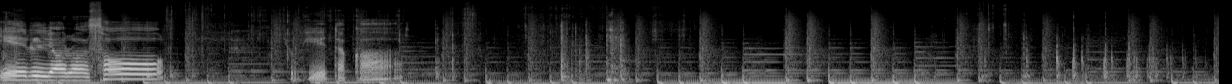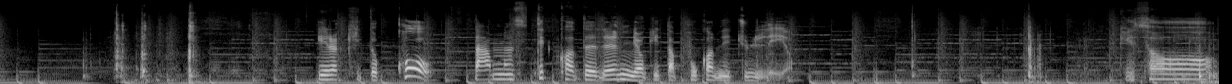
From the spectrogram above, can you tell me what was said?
얘를 열어서 여기에다가 이렇게 놓고 남은 스티커들은 여기다 보관해 줄래요. 해서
